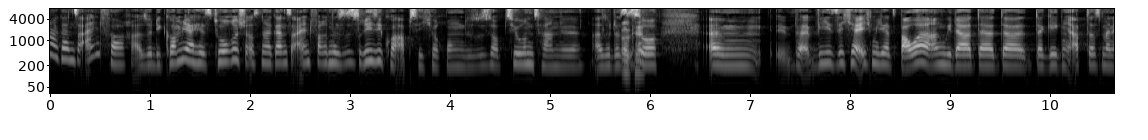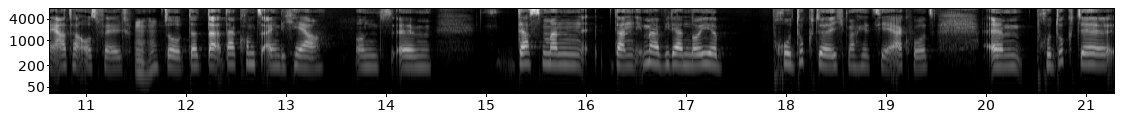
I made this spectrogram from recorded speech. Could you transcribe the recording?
mal ganz einfach. Also die kommen ja historisch aus einer ganz einfachen, das ist Risikoabsicherung, das ist Optionshandel. Also das okay. ist so, ähm, wie sichere ich mich als Bauer irgendwie da, da, da, dagegen ab, dass meine Ernte ausfällt. Mhm. So, da, da, da kommt es eigentlich her. Und ähm, dass man dann immer wieder neue Produkte, ich mache jetzt hier Airquotes, ähm, Produkte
